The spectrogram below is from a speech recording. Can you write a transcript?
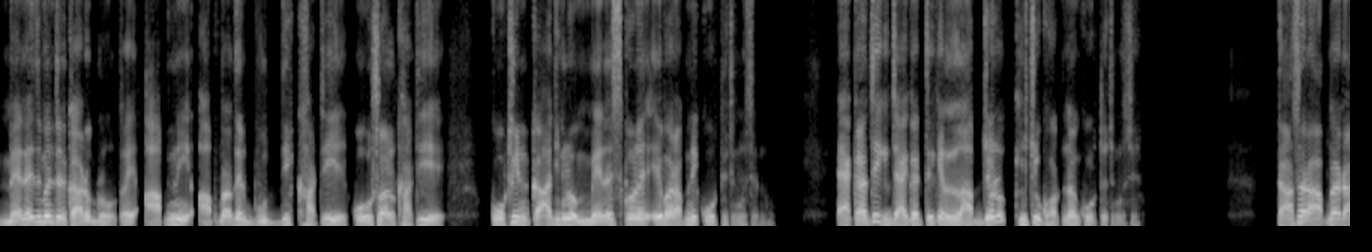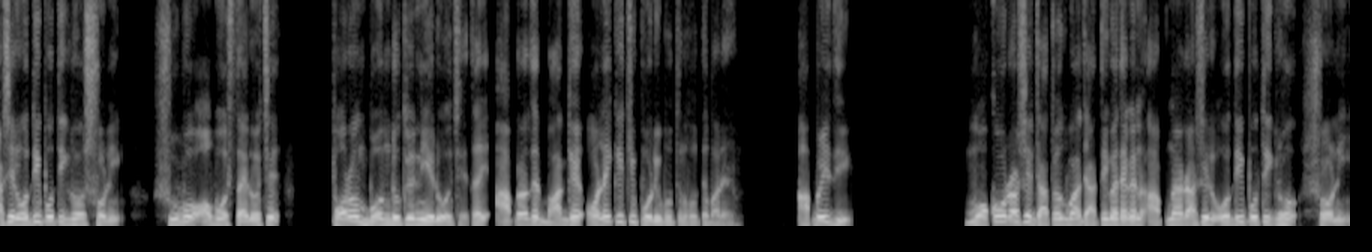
ম্যানেজমেন্টের কারগ্রহ তাই আপনি আপনাদের বুদ্ধি খাটিয়ে, কৌশল খাটিয়ে কঠিন কাজগুলো ম্যানেজ করে এবার আপনি করতে চলেছেন। একাধিক জায়গা থেকে লাভজনক কিছু ঘটনা ঘটতে চলেছে। তাছাড়া আপনার রাশির অধিপতি গ্রহ শনি। শুভ অবস্থায় রয়েছে। পরম বন্ধুকে নিয়ে রয়েছে। তাই আপনাদের ভাগ্যে অনেক কিছু পরিবর্তন হতে পারে। আপনি যদি মকর রাশির জাতক বা জাতিক থাকেন, আপনার রাশির অধিপতি গ্রহ শনি।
